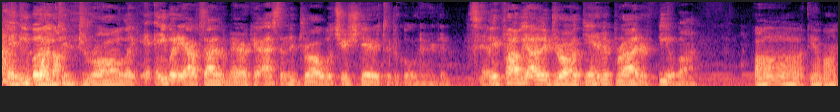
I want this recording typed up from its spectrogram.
Why anybody not? to draw, like a- anybody outside of America, ask them to draw. What's your stereotypical American? They probably either draw Danny McBride or Theo Von. Oh, Theo Von.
